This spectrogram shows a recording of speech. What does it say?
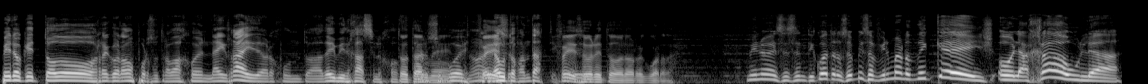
pero que todos recordamos por su trabajo en Knight Rider junto a David Hasselhoff. Totalmente. ¿no? Fede El auto fantástico. Fede sobre todo lo recuerda. 1964 se empieza a filmar The Cage o La Jaula.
